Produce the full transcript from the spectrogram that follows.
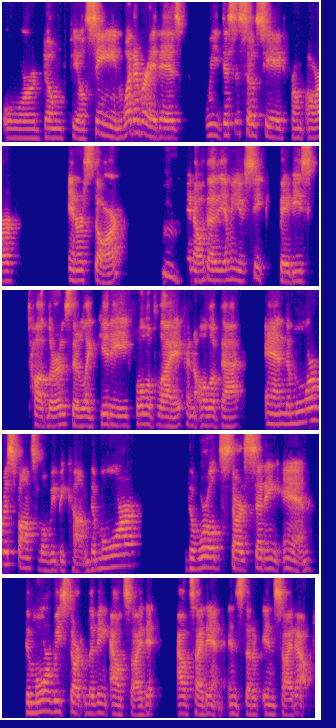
or don't feel seen, whatever it is, we disassociate from our inner star. Hmm. You know, the, I mean, you see babies, toddlers, they're like giddy, full of life, and all of that. And the more responsible we become, the more the world starts setting in, the more we start living outside it, outside in instead of inside out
